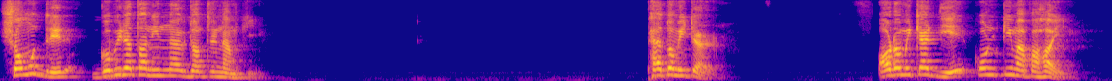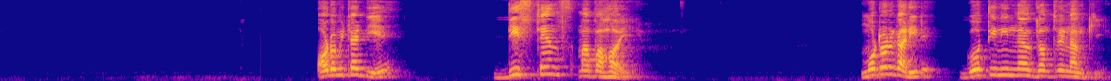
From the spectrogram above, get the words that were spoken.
সমুদ্রের গভীরতা নির্ণায়ক যন্ত্রের নাম কি? ফ্যাদোমিটার। অডোমিটার দিয়ে কোনটি মাপা হয়? অডোমিটার দিয়ে ডিস্টেন্স মাপা হয়। মোটর গাড়ির গতি নির্ণায়ক যন্ত্রের নাম কি?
